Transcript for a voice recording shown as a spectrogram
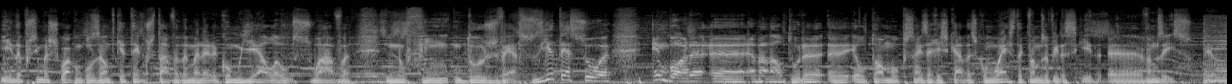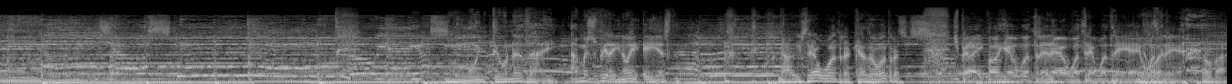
e ainda por cima chegou à conclusão de que até gostava da maneira como yellow soava no fim dos versos. E até soa, embora eh, a dada altura eh, ele toma opções arriscadas como esta que vamos ouvir a seguir. Eh, vamos a isso. Muito eu nadei. Ah, mas espera aí, não é, é esta? Não, isto é outra, cada outra. Espera aí, qual é a outra? É a outra, é a outra, é a outra. É. Então vá.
